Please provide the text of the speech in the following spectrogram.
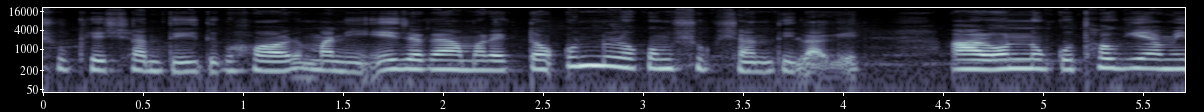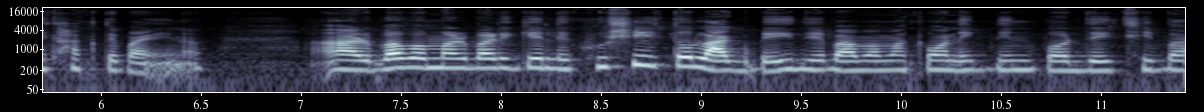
সুখের শান্তির ঘর। মানে এই জায়গায় আমার একটা অন্যরকম সুখ শান্তি লাগে। আর অন্য কোথাও গিয়ে আমি থাকতে পারি না। আর বাবা মার বাড়ি গেলে খুশি তো লাগবেই যে বাবা মাকে অনেক দিন পর দেখছি বা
